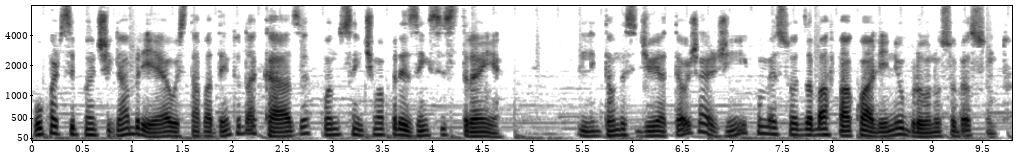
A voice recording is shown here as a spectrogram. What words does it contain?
O participante Gabriel estava dentro da casa quando sentiu uma presença estranha. Ele então decidiu ir até o jardim e começou a desabafar com a Aline e o Bruno sobre o assunto.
